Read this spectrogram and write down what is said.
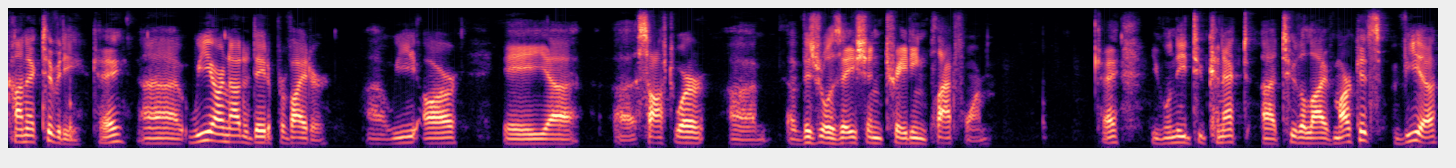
connectivity, okay? we are not a data provider. we are a, a software um, a visualization trading platform. Okay, you will need to connect uh, to the live markets via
